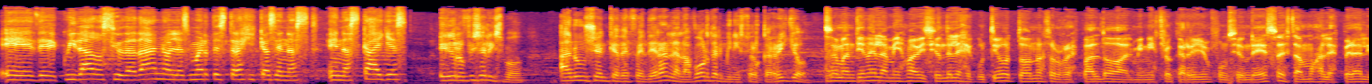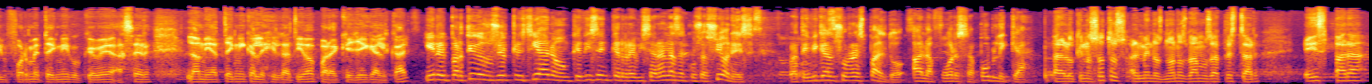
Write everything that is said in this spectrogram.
eh, de cuidado ciudadano, las muertes trágicas en las, en las calles. En el oficialismo anuncian que defenderán la labor del ministro Carrillo. Se mantiene la misma visión del Ejecutivo, todo nuestro respaldo al ministro Carrillo en función de eso. Estamos a la espera del informe técnico que ve hacer la unidad técnica legislativa para que llegue al CAL. Y en el Partido Social Cristiano, aunque dicen que revisarán las acusaciones, ratifican su respaldo a la fuerza pública. Para lo que nosotros al menos no nos vamos a prestar es para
